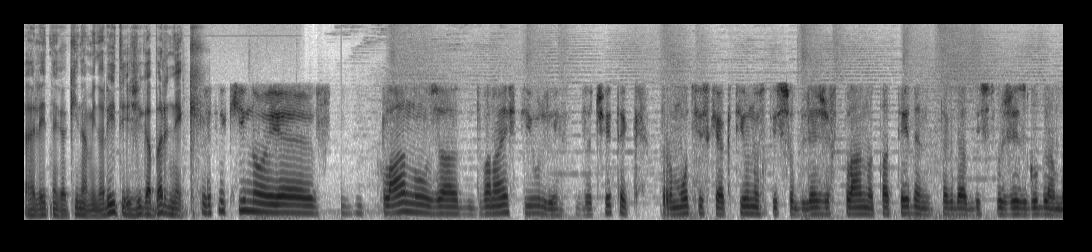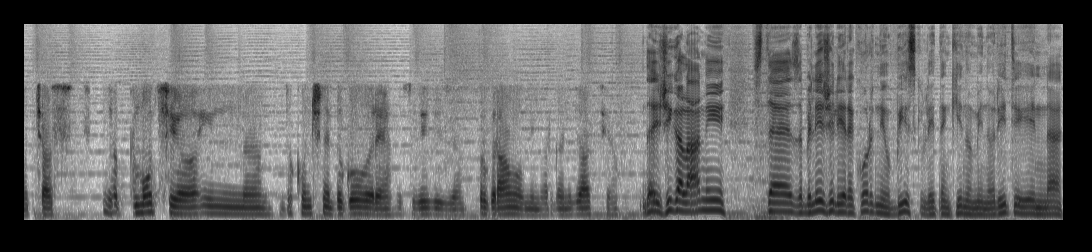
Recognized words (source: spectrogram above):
letnega kina Minoriti, Žiga Brnik. Letni kino je v planu za 12. juli. Začetek promocijske aktivnosti so bile že v planu ta teden, tako da v bistvu že izgubljamo čas za promocijo in uh, dokončne dogovore v zvezi z programom in organizacijo. Da je žiga lani, ste zabeležili rekordni obisk v letnem kinu Minoriti in uh,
